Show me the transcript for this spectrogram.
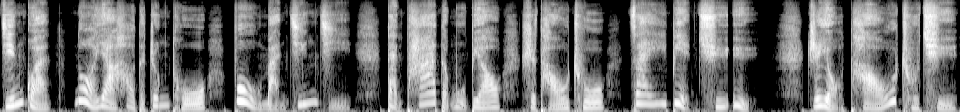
尽管诺亚号的征途布满荆棘，但他的目标是逃出灾变区域。只有逃出去，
